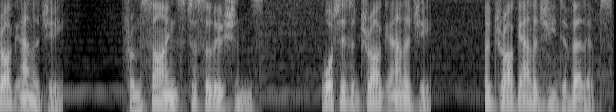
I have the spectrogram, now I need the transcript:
Drug allergy. From signs to solutions. What is a drug allergy? A drug allergy develops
